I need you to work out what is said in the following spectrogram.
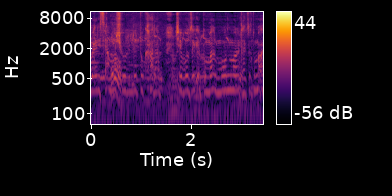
বেড়েছে, আমার শরীর একটু খারাপ। সে বলছে কি, তোমার মন মনে থাকছে, তোমার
